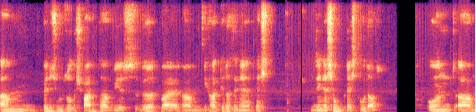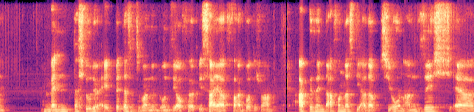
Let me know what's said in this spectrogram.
ähm, bin ich umso gespannter, wie es wird, weil ähm, die Charaktere sehen ja recht, sehen ja schon recht gut aus. Und ähm, wenn das Studio 8-Bit das jetzt übernimmt und sie auch für Isaiah verantwortlich waren, abgesehen davon, dass die Adaption an sich äh,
